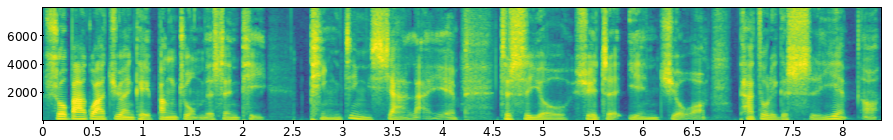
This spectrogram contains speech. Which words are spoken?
说八卦居然可以帮助我们的身体平静下来耶！这是有学者研究哦，他做了一个实验啊、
